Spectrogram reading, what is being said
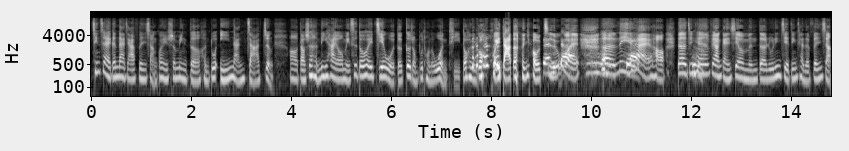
亲自来跟大家分享关于生命的很多疑难杂症哦，导师很厉害哦，每次都会接我的各种不同的问题，都能够回答的很有智慧，很厉害。好，那今天非常感谢我们的如林姐精彩的分享，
